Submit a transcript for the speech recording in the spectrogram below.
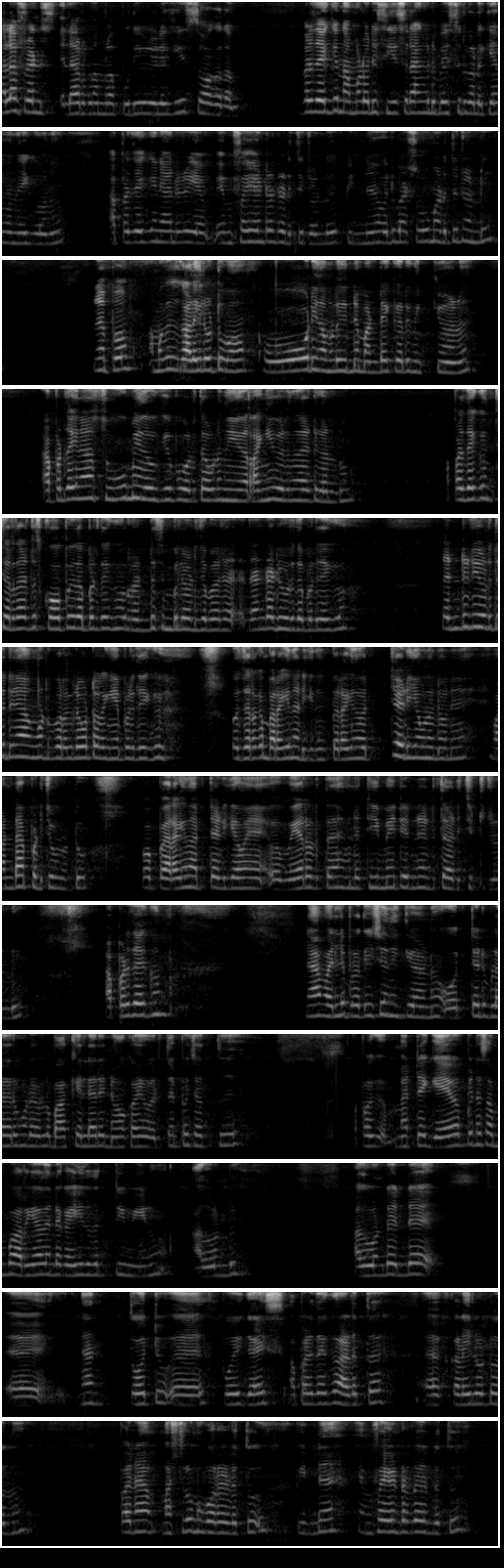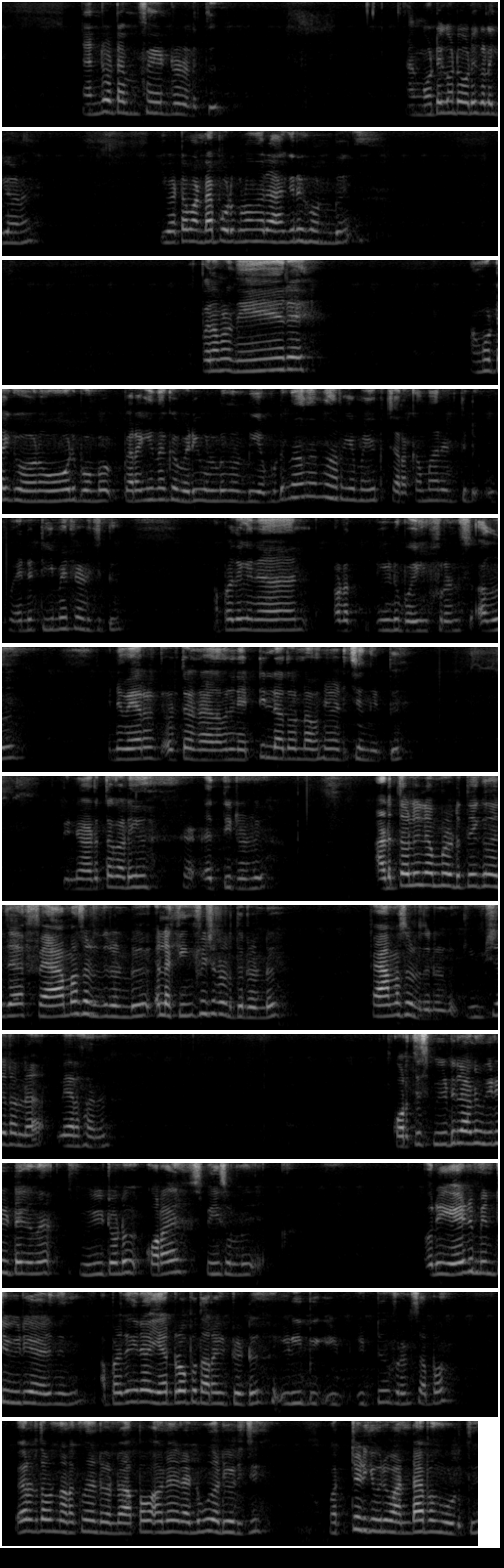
Hello friends എല്ലാവർക്കും നമ്മളെ പുതിയ വീഡിയോയിലേക്ക് സ്വാഗതം. അപ്പോഴത്തേക്ക് നമ്മളൊരു സീസ് റാങ്ക്ഡ് ബേസിൽ കളിക്കാൻ വന്നിരിക്കുവാണ്. അപ്പോഴത്തേക്ക് ഞാനൊരു എം എം ഫൈവ് ഹൺഡ്രഡ് എടുത്തിട്ടുണ്ട്. പിന്നെ ഒരു മഷ്റൂം എടുത്തിട്ടുണ്ട്. അപ്പോൾ നമുക്ക് കളിയിലോട്ട് പോകാം ഓടി നമ്മൾ ഇതിന്റെ മണ്ടേ കയറി നിൽക്കുവാണ് അപ്പോഴത്തേക്ക് ഞാൻ സൂം ചെയ്ത് നോക്കിയപ്പോൾ ഒരുത്ത അവിടെ നീ ഇറങ്ങി വരുന്നതായിട്ട് കണ്ടു. അപ്പോഴത്തേക്കും ചെറുതായിട്ട് സ്കോപ്പ് ചെയ്തപ്പോഴത്തേക്കും റെഡ് സിമ്പിൾ അടിച്ചപ്പോൾ രണ്ടടി കൊടുത്തപ്പോഴത്തേക്കും രണ്ടടി കൊടുത്തിട്ട് ഞാൻ അങ്ങോട്ട് പിറകിലോട്ട് ഇറങ്ങിയപ്പോഴത്തേക്ക് ഒരു ചെറുക്കൻ പിറകിൽ നിന്ന് അടിക്കുന്നു. പിറകിൽ നിന്ന് ഒറ്റ അടിക്കാൻ വേണ്ടി അവനെ വണ്ടാ പിടിച്ചു വിട്ടു അപ്പോൾ പിറകിൽ നിന്ന് ഒറ്റ അടിക്കാൻ അവൻ വേറൊരുത്ത അവന്റെ ടീംമേറ്റ് എന്നെ എടുത്ത് അടിച്ചിട്ടിട്ടുണ്ട്. അപ്പോഴത്തേക്കും ഞാൻ വലിയ പ്രതീക്ഷ നിൽക്കുകയാണ്. ഒറ്റ ഒരു പ്ലെയറും കൂടെ ഉള്ളൂ. ബാക്കി എല്ലാവരും നോക്കായി ഒരുത്തപ്പോൾ ചത്ത്. അപ്പോൾ മറ്റേ ഗേവപ്പിന്റെ സംഭവം അറിയാതെ എന്റെ കൈ തട്ടി വീണു. അതുകൊണ്ട് അതുകൊണ്ട് എന്റെ ഞാൻ തോറ്റു പോയി ഗൈസ് അപ്പോഴത്തേക്ക് അടുത്ത ഏഹ്, കളിയിലോട്ട് വന്നു. പിന്നെ മഷ്റൂം കുറേ എടുത്തു. പിന്നെ എം ഫൈവ് ഹൺഡ്രഡ് എടുത്തു. രണ്ട് വട്ടം എം ഫൈവ് ഹൺഡ്രഡ് എടുത്തു. അങ്ങോട്ടും ഇങ്ങോട്ടും ഓടി കളിക്കുകയാണ് ഈ വട്ടം വണ്ടാപ്പ് കൊടുക്കണമെന്നൊരാഗ്രഹമുണ്ട് ഇപ്പം നമ്മൾ നേരെ അങ്ങോട്ടേക്ക് പോകണം ഓടി പോകുമ്പോൾ പിറകിൽ നിന്നൊക്കെ വെടി കൊള്ളുന്നുണ്ട്. എവിടുന്നാന്നൊന്നും അറിയാൻ വയ്യ. ചെറുക്കന്മാരെടുത്തിട്ട് എന്റെ ടീമേറ്റിനെ അടിച്ചിട്ട് അപ്പോഴത്തേക്ക് ഞാൻ അവിടെ വീണ് പോയി ഫ്രണ്ട്സ് അത് പിന്നെ വേറെ ഒരുത്തണ്ടായിരുന്നു അവന് നെറ്റ് ഇല്ലാത്തതുകൊണ്ട് അവനെ അടിച്ചു നിന്നിട്ട് പിന്നെ അടുത്ത കളി എത്തിയിട്ടുണ്ട്. അടുത്ത കളിയിൽ നമ്മൾ എടുത്തേക്കെന്ന് വെച്ചാൽ ഫേമസ് എടുത്തിട്ടുണ്ട്. അല്ല കിങ് ഫിഷർ എടുത്തിട്ടുണ്ട്. ഫേമസ് എടുത്തിട്ടുണ്ട്. കിങ് ഫിഷർ അല്ല വേറെ സാധനം. കുറച്ച് സ്പീഡിലാണ് വീട് ഇട്ടേക്കുന്നത് വീട് ഇട്ടുകൊണ്ട് കുറേ സ്പേസ് ഉണ്ട്. ഒരു ഏഴ് മിനിറ്റ് വീഡിയോ ആയിരുന്നു ഇത്. അപ്പോഴത്തേക്കും ഞാൻ എയർ ഡ്രോപ്പ് തറ ഇട്ടിട്ട് ഇടി ഇട്ട് ഫ്രണ്ട്സ് അപ്പോൾ വേറൊരുത്ത അവിടെ നടക്കുന്നതായിട്ട് കണ്ടു. അപ്പോൾ അവനെ രണ്ട് മൂന്ന് അടി അടിച്ച് ഒറ്റയടിക്ക് ഒരു വണ്ടാപ്പം കൊടുത്ത്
